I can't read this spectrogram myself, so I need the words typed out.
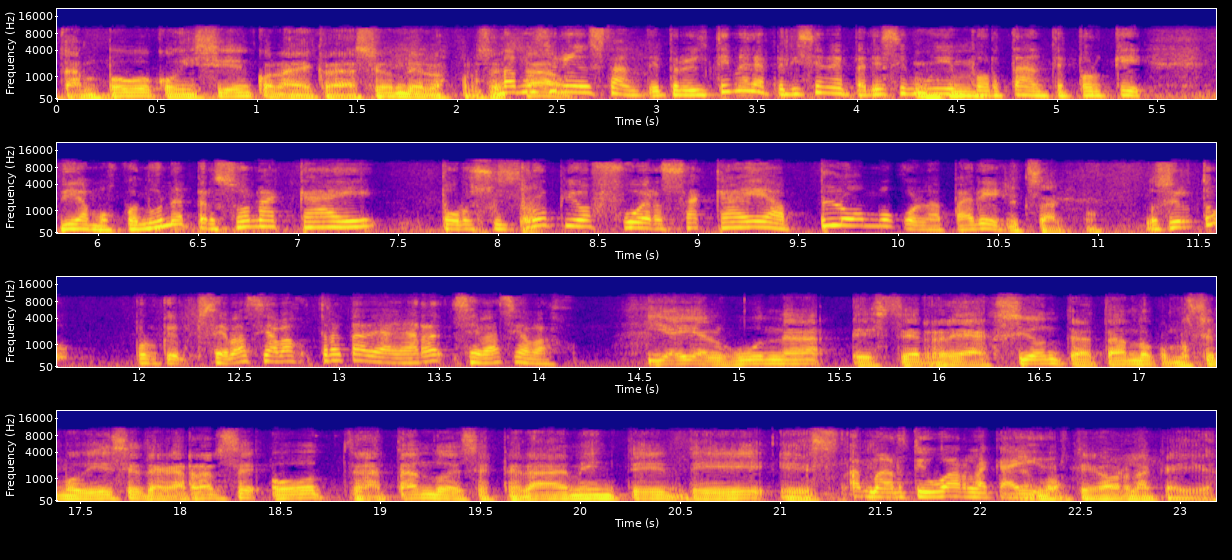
tampoco coinciden con la declaración de los procesados. Vamos a ir un instante, pero el tema de la pericia me parece muy importante porque, digamos, cuando una persona cae por su propia fuerza, cae a plomo con la pared. Exacto. ¿No es cierto? Porque se va hacia abajo, trata de agarrar, se va hacia abajo. y hay alguna este, reacción tratando, como se moviese, de agarrarse o tratando desesperadamente de este, Amortiguar la caída. amortiguar la caída.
